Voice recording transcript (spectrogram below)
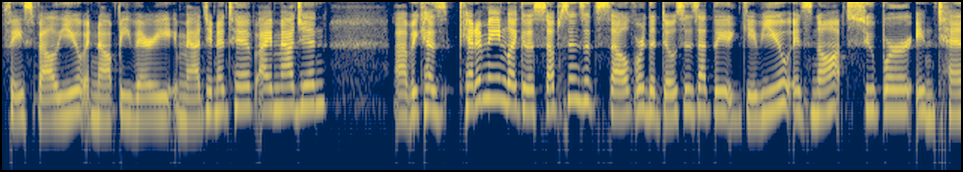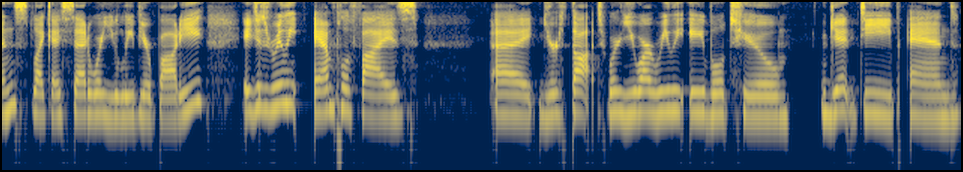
face value and not be very imaginative, I imagine. Uh, because ketamine, like the substance itself or the doses that they give you, is not super intense, like I said, where you leave your body. It just really amplifies uh, your thoughts, where you are really able to get deep and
